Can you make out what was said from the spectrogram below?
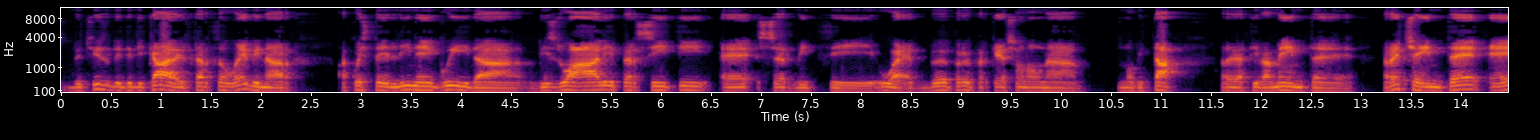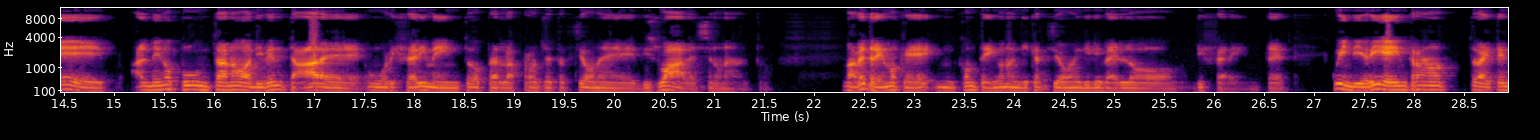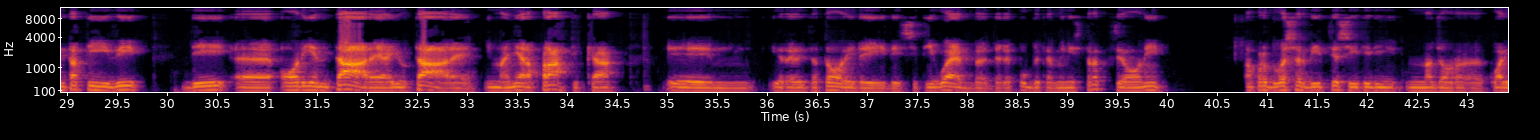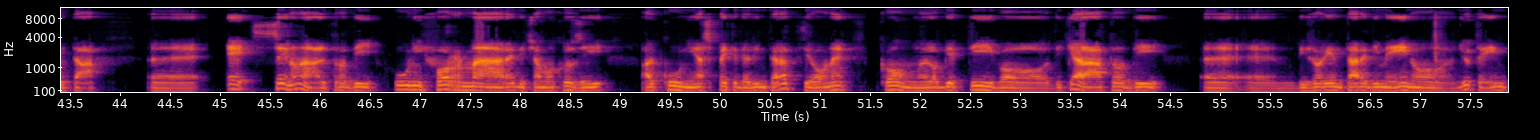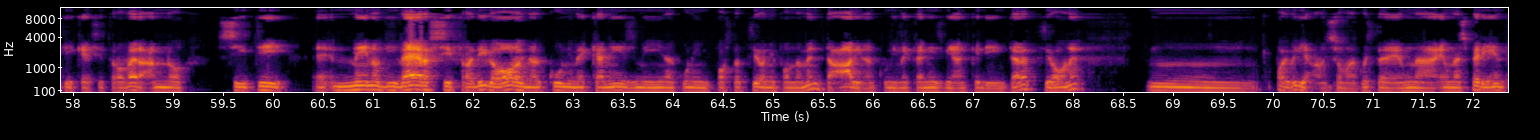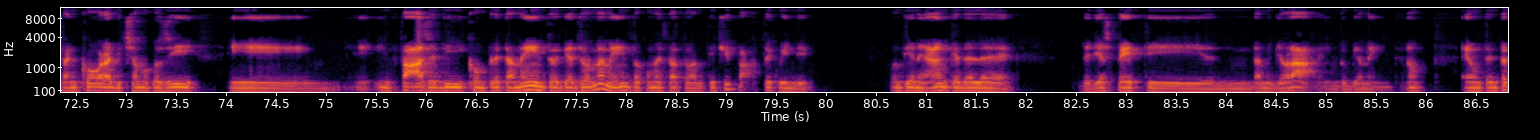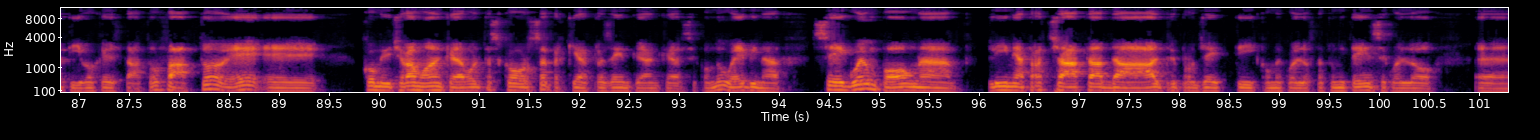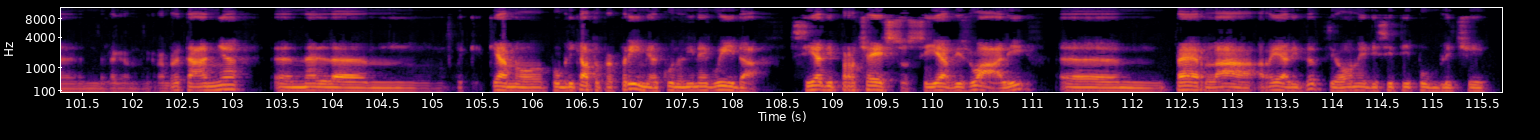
deciso di dedicare il terzo webinar a queste linee guida visuali per siti e servizi web, proprio perché sono una novità relativamente recente e almeno puntano a diventare un riferimento per la progettazione visuale, se non altro. Ma vedremo che contengono indicazioni di livello differente. Quindi rientrano tra i tentativi di eh, orientare, aiutare in maniera pratica ehm, i realizzatori dei, dei, siti web delle pubbliche amministrazioni a produrre servizi e siti di maggior eh, qualità eh, e se non altro di uniformare, diciamo così, alcuni aspetti dell'interazione con l'obiettivo dichiarato di eh, eh, disorientare di meno gli utenti che si troveranno siti eh, meno diversi fra di loro in alcuni meccanismi, in alcune impostazioni fondamentali, in alcuni meccanismi anche di interazione. Mm, poi vediamo, insomma, questa è, un'esperienza ancora, diciamo così, in, in fase di completamento e di aggiornamento, come è stato anticipato, e quindi contiene anche delle, degli aspetti da migliorare, indubbiamente. No? È un tentativo che è stato fatto e, e, come dicevamo anche la volta scorsa, per chi era presente anche al secondo webinar, segue un po' una linea tracciata da altri progetti come quello statunitense, quello eh, della Gran, Bretagna, eh, nel, um, che hanno pubblicato per primi alcune linee guida sia di processo sia visuali ehm, per la realizzazione di siti pubblici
